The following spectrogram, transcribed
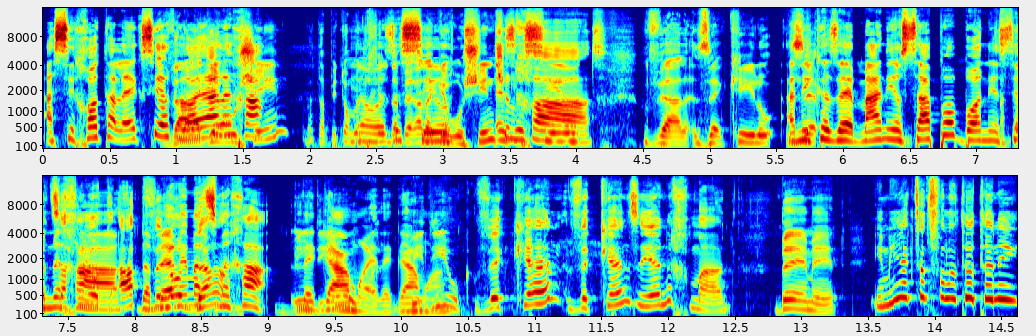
השיחות על האקסיות לא ועל היה לך? הגירושין, ואתה פתאום מתחיל איזה לדבר על סיוט, הגירושין איזה שלך, סיוט. ועל זה כאילו... אני זה, כזה, מה אני עושה פה? בוא אני אשים אתה לך, צריך להיות אפ דבר ולא עם דע. עצמך. בדיוק, לגמרי, לגמרי. בדיוק. וכן, וכן זה יהיה נחמד, באמת, אם יהיה קצת פלרטטני.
